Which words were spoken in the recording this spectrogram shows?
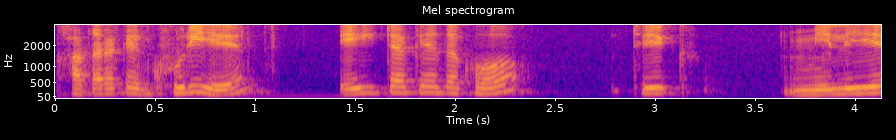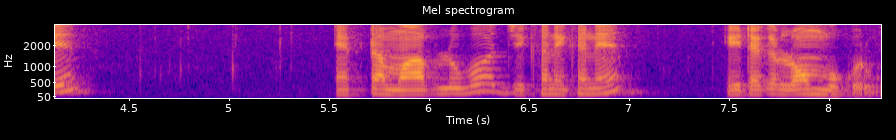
খাতাটাকে ঘুরিয়ে এইটাকে দেখো ঠিক মিলিয়ে একটা মাপ নেব যেখানে এখানে এটাকে লম্ব করব।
